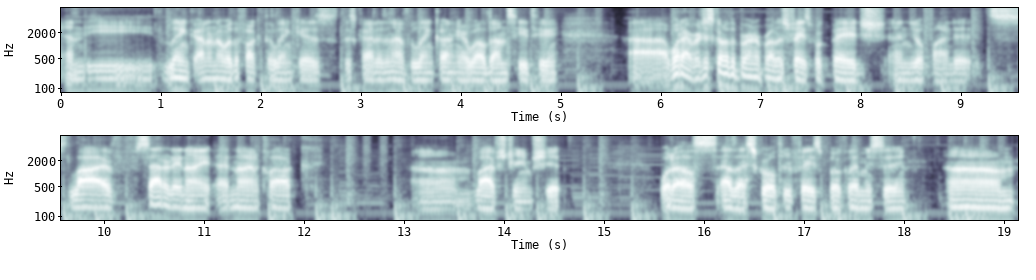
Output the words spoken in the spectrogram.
And the link, I don't know where the fuck the link is. This guy doesn't have the link on here. Well done, CT. Uh, whatever, just go to the Burner Brothers Facebook page and you'll find it. It's live Saturday night at 9 o'clock um, live stream shit. What else? As I scroll through Facebook, let me see. Um,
